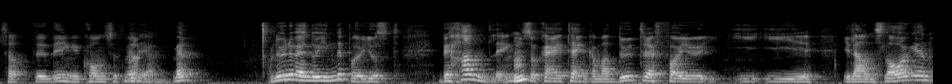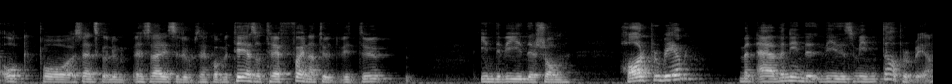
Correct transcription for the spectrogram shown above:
Så att det är inget konstigt med det. Men nu när vi ändå är inne på just behandling Mm. så kan jag ju tänka mig att du träffar ju i, i, i landslagen och på Svenska Olymp- eh, Sveriges Olympiska Kommitté så träffar ju naturligtvis du individer som har problem men även individer som inte har problem.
